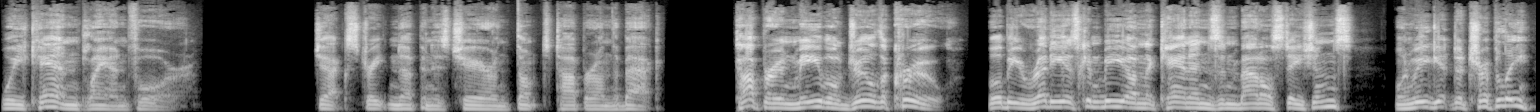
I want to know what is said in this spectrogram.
we can plan for. Jack straightened up in his chair and thumped Topper on the back. Topper and me will drill the crew. We'll be ready as can be on the cannons and battle stations. When we get to Tripoli,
